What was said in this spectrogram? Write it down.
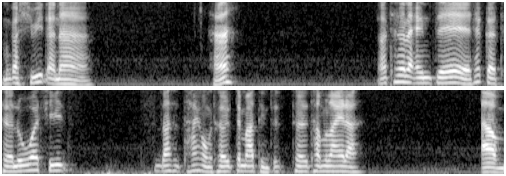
มันก็ชีวิตอะนะฮะแล้วเธอละเอ็นเจ ถ้าเกิดเธอรู้ว่าชีวิตสัปดาห์สุดท้ายของเธอจะมาถึงเธอทำอะไรล่ะอืม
